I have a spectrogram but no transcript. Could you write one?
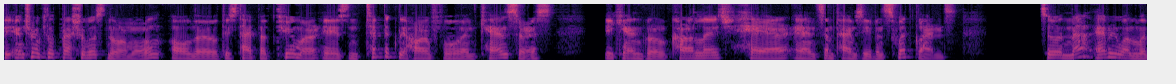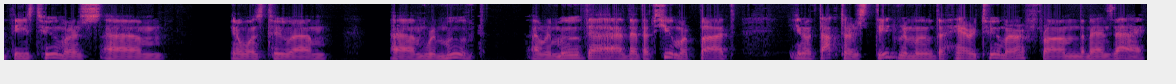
the intraocular pressure was normal, although this type of tumor isn't typically harmful and cancerous. It can grow cartilage, hair, and sometimes even sweat glands. So not everyone with these tumors, um, you know, wants to um, um, remove uh, remove the, the, the tumor, but you know, doctors did remove the hairy tumor from the man's eye.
